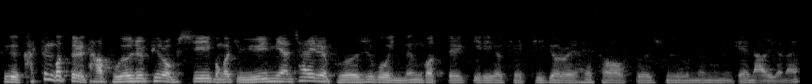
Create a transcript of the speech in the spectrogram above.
그 같은 것들을 다 보여줄 필요 없이 뭔가 좀 유의미한 차이를 보여주고 있는 것들끼리 이렇게 비교를 해서 보여주는 게 나으려나요?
